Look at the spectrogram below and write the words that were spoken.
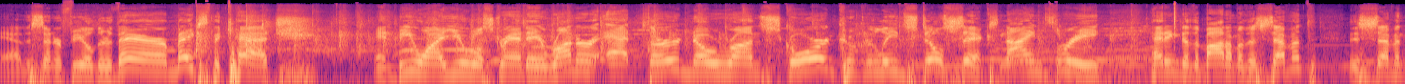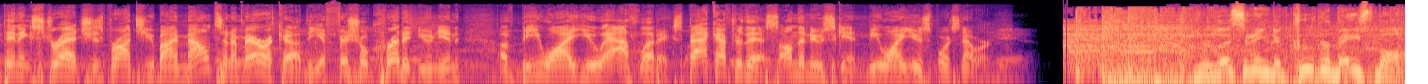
And the center fielder there makes the catch, and BYU will strand a runner at third. No runs scored. Cougar lead still six, 9 3, heading to the bottom of the seventh. This seventh inning stretch is brought to you by Mountain America, the official credit union of BYU Athletics. Back after this on the Nu Skin, BYU Sports Network. You're listening to Cougar Baseball.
